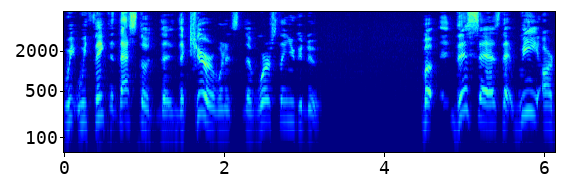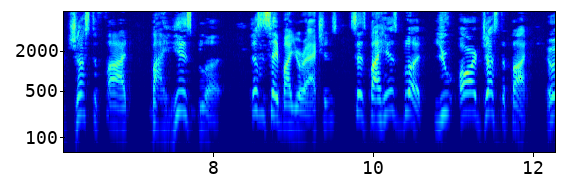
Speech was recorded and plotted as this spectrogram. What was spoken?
We, we think that that's the, the, the cure when it's the worst thing you could do. But this says that we are justified by his blood. It doesn't say by your actions. It says by his blood. You are justified. Uh,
